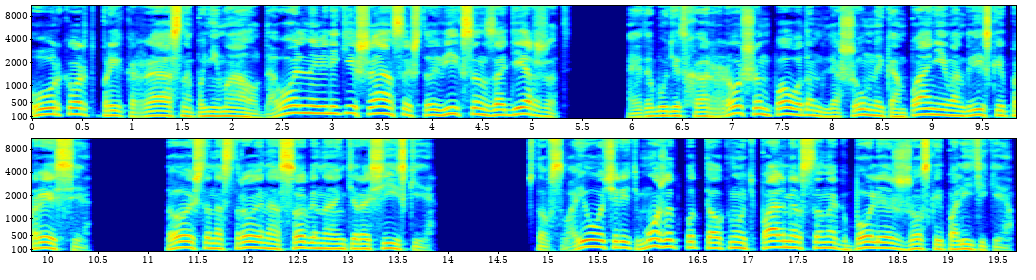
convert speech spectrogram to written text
Уркварт прекрасно понимал, довольно велики шансы, что Виксон задержат. Это будет хорошим поводом для шумной кампании в английской прессе, той, что настроена особенно антироссийски, что, в свою очередь, может подтолкнуть Пальмерстона к более жесткой политике.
